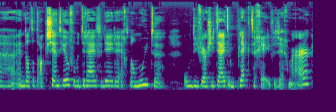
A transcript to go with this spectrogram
Uh, en dat het accent, heel veel bedrijven deden echt wel moeite om diversiteit een plek te geven, zeg maar.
